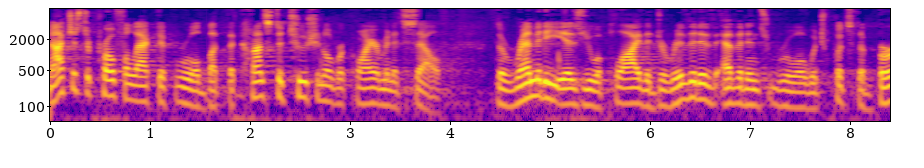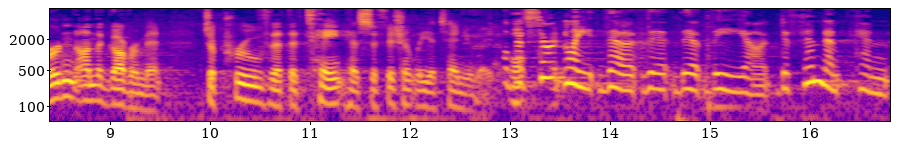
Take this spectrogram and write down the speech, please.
not just a prophylactic rule, but the constitutional requirement itself, the remedy is you apply the derivative evidence rule, which puts the burden on the government to prove that the taint has sufficiently attenuated. Well, but certainly the the the, the uh, defendant can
